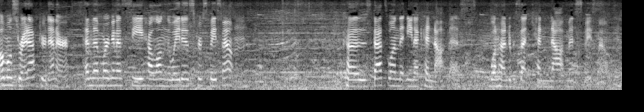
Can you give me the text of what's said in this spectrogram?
almost right after dinner. And then we're gonna see how long the wait is for Space Mountain. Because that's one that Nina cannot miss. 100% cannot miss Space Mountain.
